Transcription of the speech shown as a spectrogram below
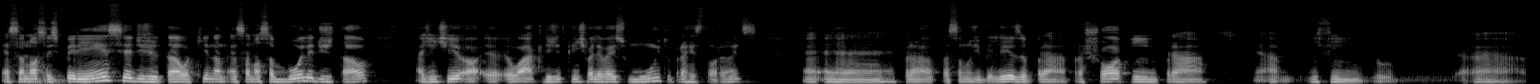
essa uhum. nossa experiência digital aqui, essa nossa bolha digital, a gente, eu acredito que a gente vai levar isso muito para restaurantes, é, é, para salão de beleza, para shopping, para, é, enfim, o, a,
